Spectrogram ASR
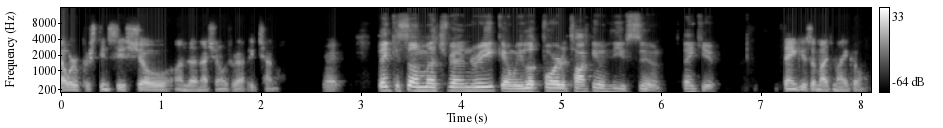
our Pristine Seas show on the National Geographic channel. Right. Thank you so much, Enric, and we look forward to talking with you soon. Thank you. Thank you so much, Michael.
